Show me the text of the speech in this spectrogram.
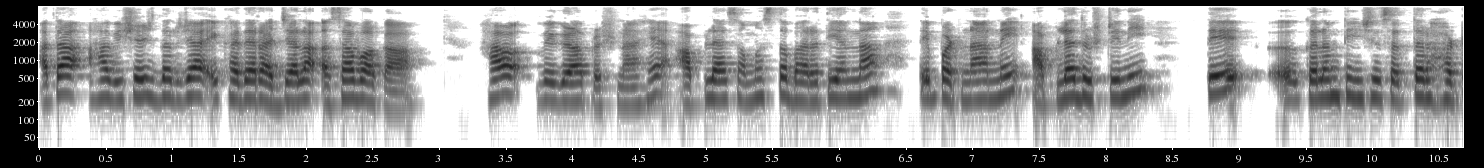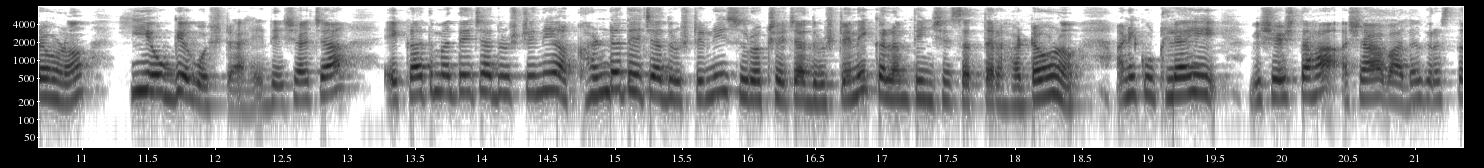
आता हा विशेष दर्जा एखाद्या राज्याला असावा का? हा वेगळा प्रश्न आहे. आपल्या समस्त भारतीयांना ते पटणार नाही. आपल्या दृष्टीने ते कलम तीनशे सत्तर हटवणं ही योग्य गोष्ट आहे. देशाच्या एकात्मतेच्या दृष्टीने अखंडतेच्या दृष्टीने सुरक्षेच्या दृष्टीने कलम तीनशे सत्तर हटवणं आणि कुठल्याही विशेषत अशा वादग्रस्त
